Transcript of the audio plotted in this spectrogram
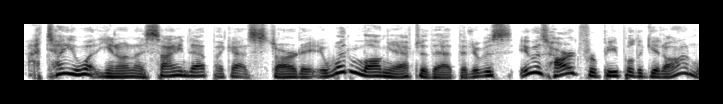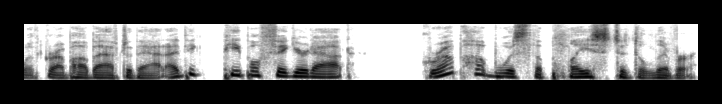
I tell you what, you know, and I signed up, I got started. It wasn't long after that that it was it was hard for people to get on with Grubhub after that. I think people figured out Grubhub was the place to deliver.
